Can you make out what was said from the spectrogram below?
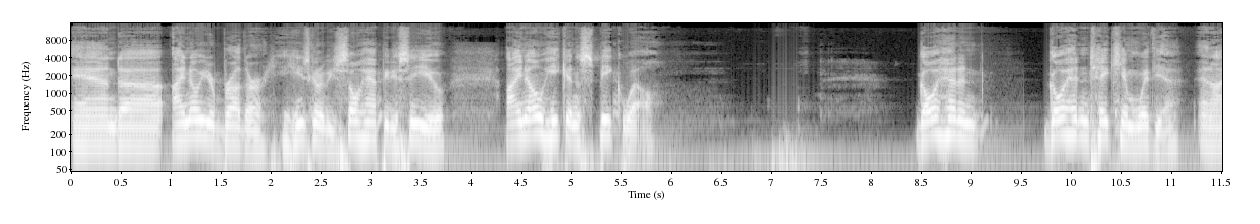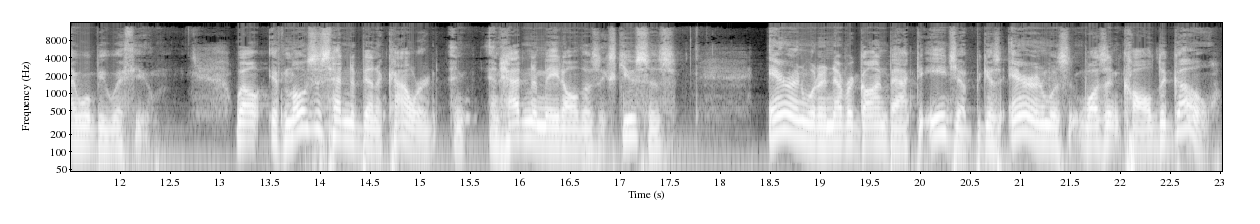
and uh, I know your brother. He's going to be so happy to see you. I know he can speak well. Go ahead and go ahead and take him with you, and I will be with you. Well, if Moses hadn't have been a coward and, and hadn't have made all those excuses, Aaron would have never gone back to Egypt because Aaron was, wasn't called to go.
